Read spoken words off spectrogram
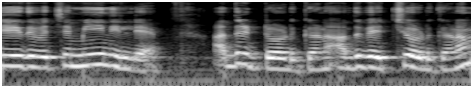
ചെയ്ത് വെച്ച മീനില്ലേ അത് കൊടുക്കണം അത് വെച്ച് കൊടുക്കണം.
